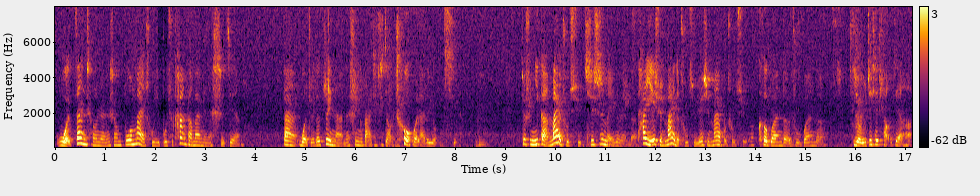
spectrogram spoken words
我赞成人生多迈出一步，去看看外面的世界。但我觉得最难的是你把这只脚撤回来的勇气。嗯，就是你敢卖出去，其实是每个人的，他也许卖得出去，也许卖不出去，客观的、主观的，有于这些条件哈。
